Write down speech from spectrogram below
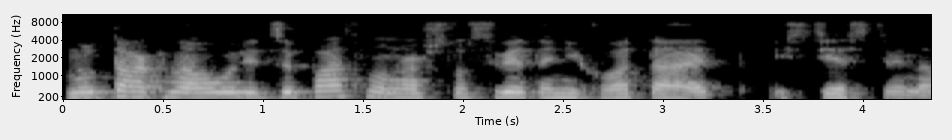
ну так на улице пасмурно, что света не хватает, естественно.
